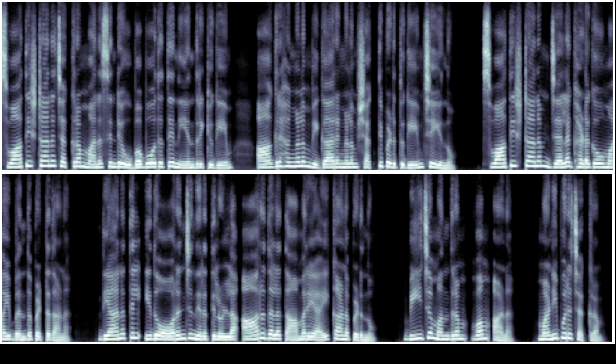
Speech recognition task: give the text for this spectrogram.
സ്വാതിഷ്ഠാന ചക്രം മനസ്സിന്റെ ഉപബോധത്തെ നിയന്ത്രിക്കുകയും ആഗ്രഹങ്ങളും വികാരങ്ങളും ശക്തിപ്പെടുത്തുകയും ചെയ്യുന്നു. സ്വാധിഷ്ഠാനം ജലഘടകവുമായി ബന്ധപ്പെട്ടതാണ്. ധ്യാനത്തിൽ ഇത് ഓറഞ്ച് നിറത്തിലുള്ള ആറുതല താമരയായി കാണപ്പെടുന്നു. ബീജമന്ത്രം വം ആണ്. മണിപുരചക്രം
